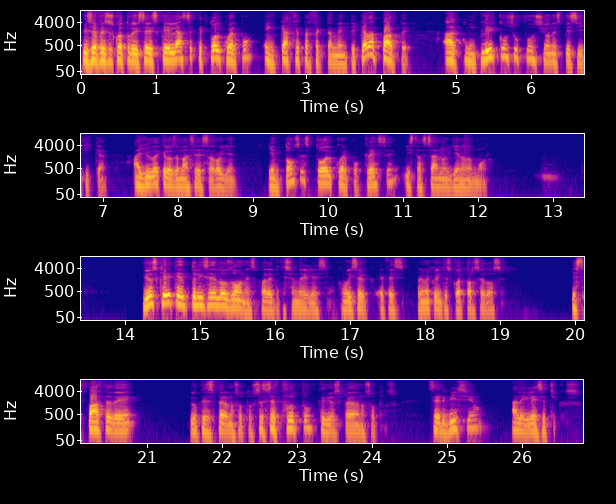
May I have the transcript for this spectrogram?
dice Efesios 4:16 que Él hace que todo el cuerpo encaje perfectamente y cada parte, al cumplir con su función específica, ayuda a que los demás se desarrollen y entonces todo el cuerpo crece y está sano y lleno de amor. Dios quiere que utilices los dones para la edificación de la iglesia, como dice 1 Corintios 14, 12. Es parte de lo que se espera de nosotros, es el fruto que Dios espera de nosotros. Servicio a la iglesia, chicos.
